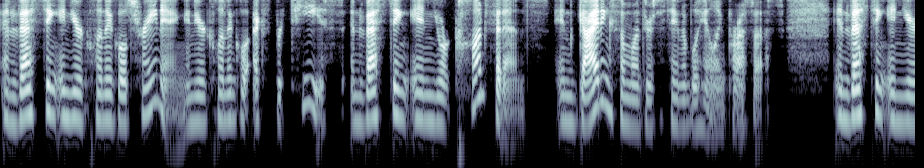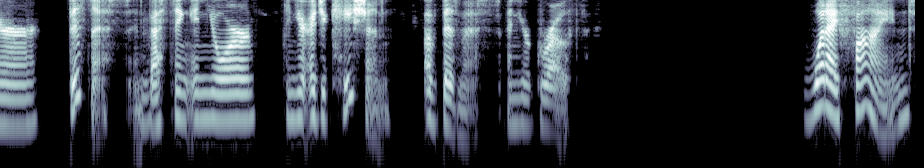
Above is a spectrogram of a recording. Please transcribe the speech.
Investing in your clinical training and your clinical expertise, investing in your confidence in guiding someone through sustainable healing process, investing in your business, investing in your in your education, of business and your growth, what I find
